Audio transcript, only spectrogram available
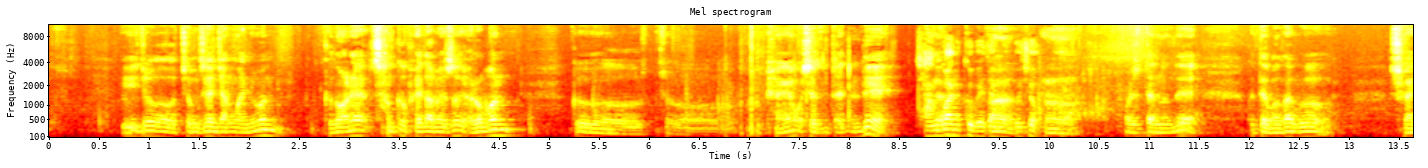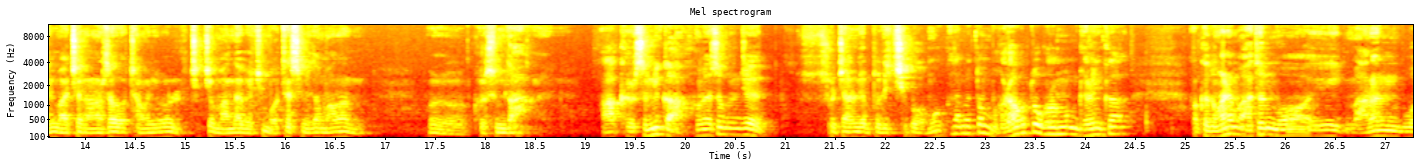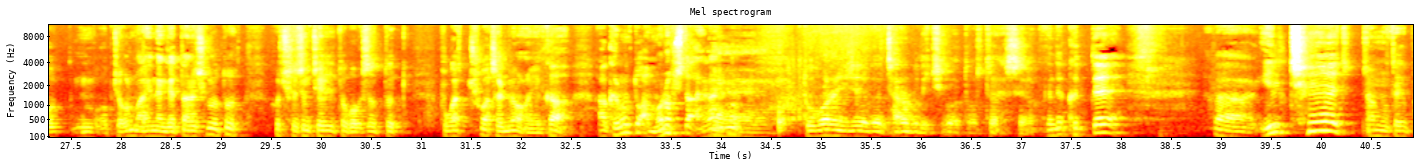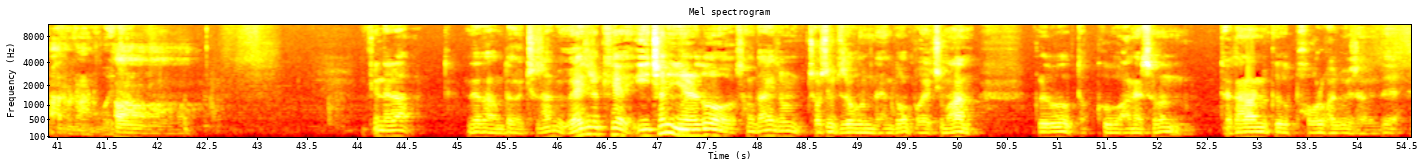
이 저 정세현 장관님은 그 동안에 상급 회담에서 여러 번 그저 평양에 오셨다는데 장관급 회담인 어, 거죠. 어, 오셨다는데 그때마다 그 시간이 맞지 않아서 장관님을 직접 만나 뵙지 못했습니다만은 어, 그렇습니다. 아 그렇습니까? 하면서 이제 술잔을 좀 부딪히고 뭐 그다음에 또 뭐라고 또 그러면 그러니까 아, 그동안에 뭐 하여튼 뭐 이 많은 뭐 음, 업적을 많이 남겼다는 식으로 또 그 최승철이 또 거기서 또 부가 추가 설명을 하니까 아 그러면 또 한번 합시다 해가지고 네. 두 번은 이제 그 잔을 부딪히고 토스트를 했어요. 근데 그때 아, 일체 장문택이 발언하는 거예요. 아, 그래서 내가 내가 나름대로 저 사람이 왜 저렇게 2002년에도 상당히 좀 조심스러운 행동을 보였지만 그래도 또그 안에서는 대단한 그 파워를 가지고 있는 사람인데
